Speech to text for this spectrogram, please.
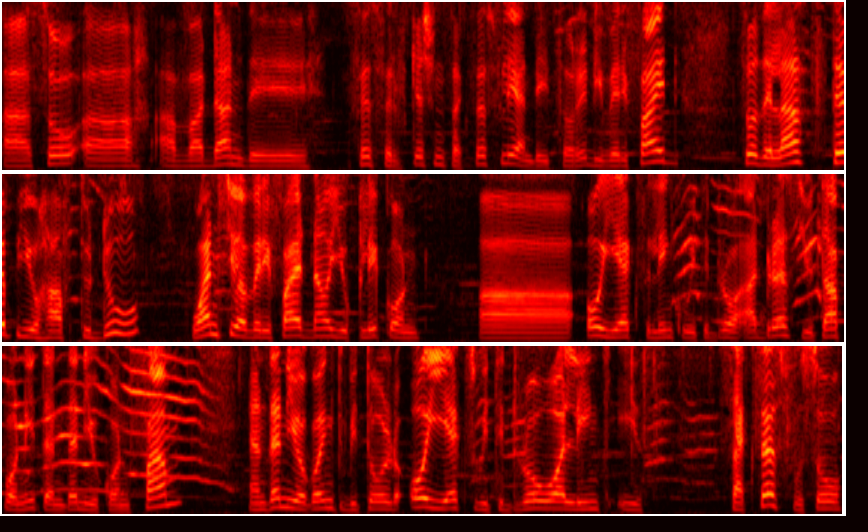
Uh, so uh, I've done the face verification successfully and it's already verified. So the last step you have to do, once you are verified, now you click on uh, OEX link withdraw address. You tap on it and then you confirm. And then you're going to be told OEX withdrawal link is successful. So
